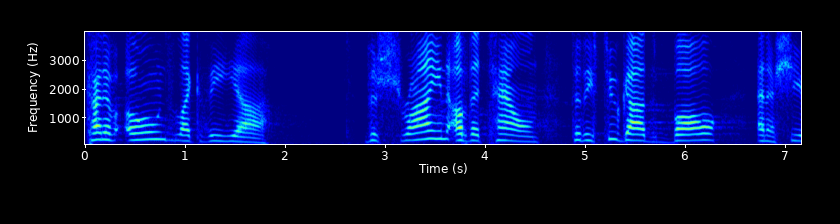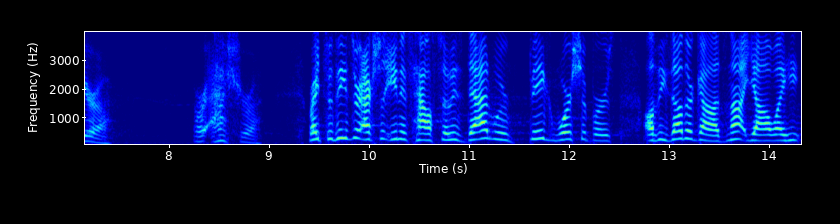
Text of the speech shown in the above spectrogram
kind of owns like the, uh, the shrine of the town to these two gods, Baal and Asherah, or Asherah. Right? So these are actually in his house. So his dad were big worshipers of these other gods, not Yahweh. He,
